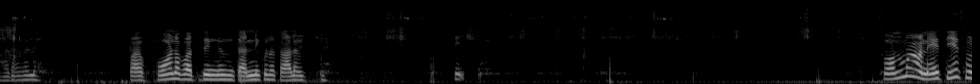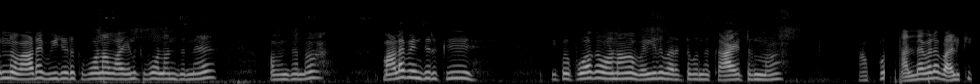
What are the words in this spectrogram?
கடவுளை. பா ஃபோனை பார்த்துட்டு இங்கே தண்ணிக்குள்ளே காலை வச்சுட்டேன் சரி சொன்னான் நேத்தியே சொன்னேன் வாடா வீடு எடுக்க போனான் வயலுக்கு போனான்னு சொன்னேன். அவன் சொன்னான் மழை பெஞ்சிருக்கு. இப்போ போக வேணாம் வெயில் வரட்டும் கொஞ்சம் காயட்டுன்னா அப்போ நல்ல வேலை வலிக்கு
